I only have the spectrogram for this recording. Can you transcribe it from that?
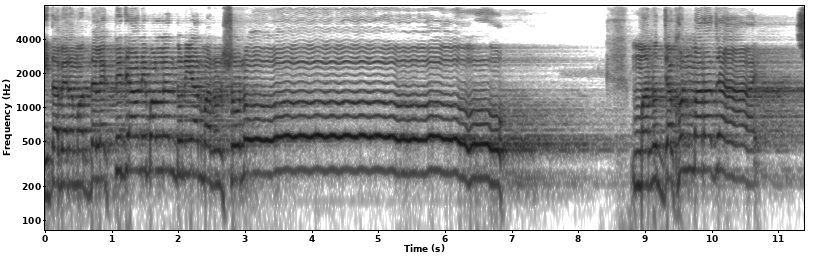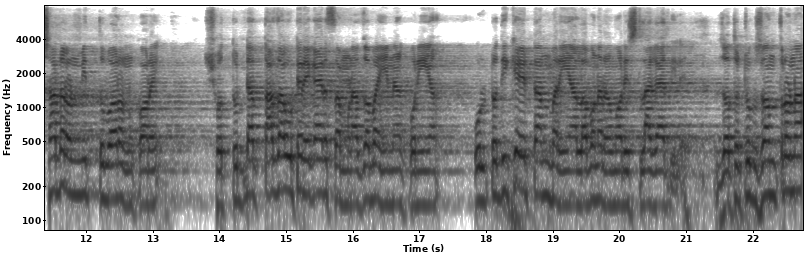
কিতাবের মধ্যে লিখতে যাওনি বললেন, দুনিয়ার মানুষ, শোনো। মানুষ যখন মারা যায়, সাধারণ মৃত্যুবরণ করে। সত্তরটা তাজা উঠে গায়ের চামড়া জবাই না করিয়া উল্টো দিকে টান মারিয়া লবণের মরিচ লাগায় দিলে। যতটুক যন্ত্রণা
